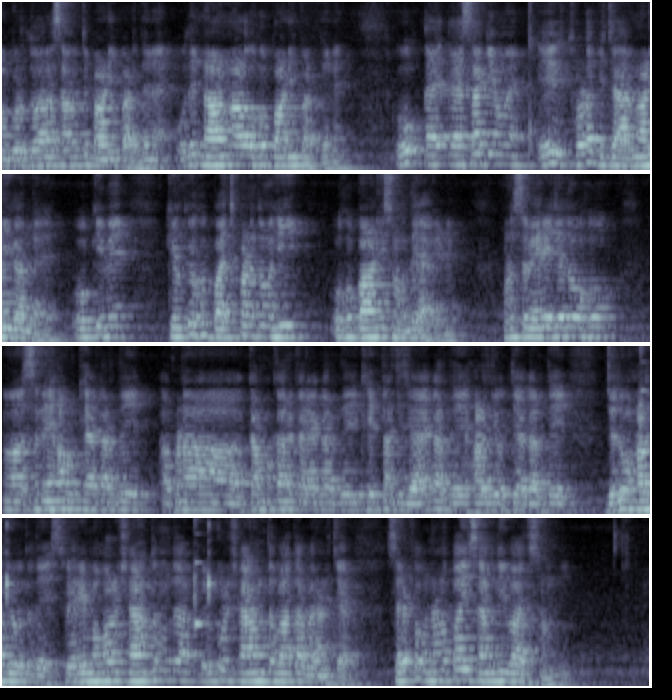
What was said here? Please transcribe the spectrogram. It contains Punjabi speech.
ਗੁਰਦੁਆਰਾ ਸਾਹਿਬ 'ਚ ਬਾਣੀ ਪੜ੍ਹਦੇ ਨੇ, ਉਹਦੇ ਨਾਲ ਨਾਲ ਉਹ ਬਾਣੀ ਪੜ੍ਹਦੇ ਨੇ। ਉਹ ਐਸਾ ਕਿਉਂ ਹੈ? ਇਹ ਥੋੜਾ ਵਿਚਾਰਨ ਵਾਲੀ ਗੱਲ ਹੈ। ਉਹ ਕਿਵੇਂ? ਕਿਉਂਕਿ ਉਹ ਬਚਪਨ ਤੋਂ ਹੀ ਉਹ ਬਾਣੀ ਸੁਣਦੇ ਆ ਰਹੇ ਨੇ। ਹੁਣ ਸਵੇਰੇ ਜਦੋਂ ਉਹ ਸੁਨੇਹਾ ਉੱਠਿਆ ਕਰਦੇ, ਆਪਣਾ ਕੰਮਕਾਰ ਕਰਿਆ ਕਰਦੇ, ਖੇਤਾਂ 'ਚ ਜਾਇਆ ਕਰਦੇ, ਹਲ ਜੋਤਿਆ ਕਰਦੇ। ਜਦੋਂ ਹਲ ਜੋਤਦੇ, ਸਵੇਰੇ ਮਾਹੌਲ ਸ਼ਾਂਤ ਹੁੰਦਾ, ਬਿਲਕੁਲ ਸ਼ਾਂਤ ਵਾਤਾਵਰਣ 'ਚ। ਸਿਰਫ ਉਹਨਾਂ ਨੂੰ ਭਾਈ ਸਾਹਿਬ ਦੀ ਆਵਾਜ਼ ਸੁਣਦੀ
